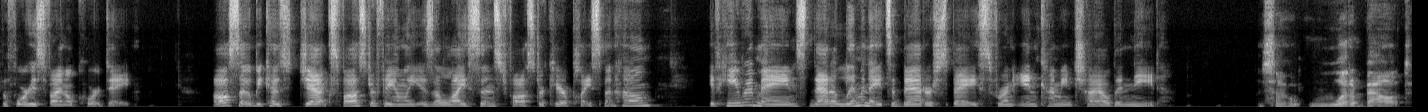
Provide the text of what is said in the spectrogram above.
before his final court date. Also, because Jack's foster family is a licensed foster care placement home, if he remains, that eliminates a bed or space for an incoming child in need. So, what about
